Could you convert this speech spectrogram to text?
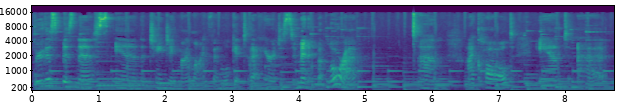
through this business in changing my life. And we'll get to that here in just a minute. But Laura, um, I called and uh,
